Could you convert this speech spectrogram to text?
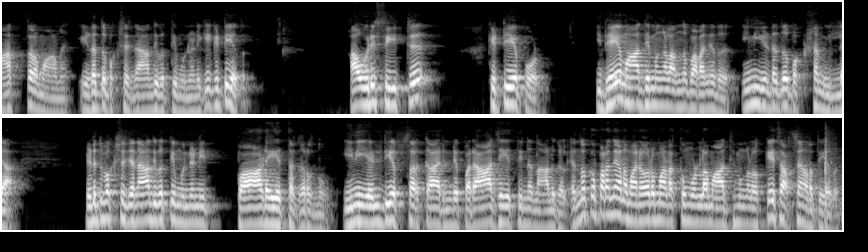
മാത്രമാണ് ഇടതുപക്ഷ ജനാധിപത്യ മുന്നണിക്ക് കിട്ടിയത്. ആ ഒരു സീറ്റ് കിട്ടിയപ്പോൾ ഇതേ മാധ്യമങ്ങൾ അന്ന് പറഞ്ഞത് ഇനി ഇടതുപക്ഷമില്ല ഇടതുപക്ഷ ജനാധിപത്യ മുന്നണി പാടെ തകർന്നു. ഇനി എൽ ഡി എഫ് സർക്കാരിന്റെ പരാജയത്തിന്റെ നാളുകൾ എന്നൊക്കെ പറഞ്ഞാണ് മനോരമ അടക്കമുള്ള മാധ്യമങ്ങളൊക്കെ ചർച്ച നടത്തിയത്.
